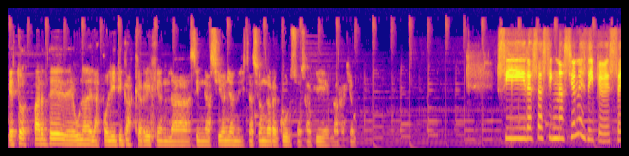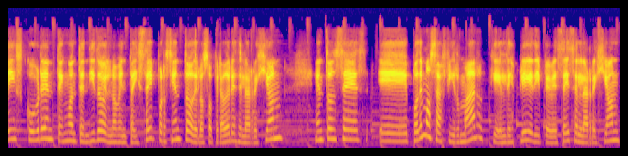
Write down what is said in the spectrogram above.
Esto es parte de una de las políticas que rigen la asignación y administración de recursos aquí en la región. Si las asignaciones de IPv6 cubren, tengo entendido, el 96% de los operadores de la región, entonces, eh, ¿podemos afirmar que el despliegue de IPv6 en la región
